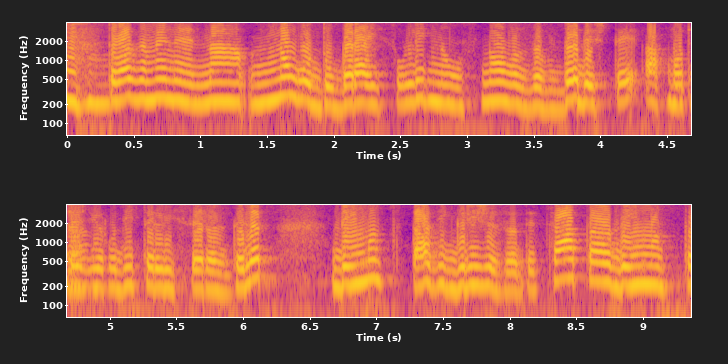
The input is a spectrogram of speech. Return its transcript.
Mm-hmm. Това за мен е една много добра и солидна основа за в бъдеще, ако да. тези родители се разделят, да имат тази грижа за децата, да имат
